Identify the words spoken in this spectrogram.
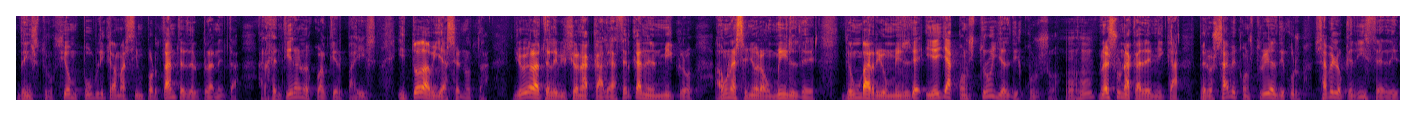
de instrucción pública más importantes del planeta? Argentina no es cualquier país y todavía se nota. Yo veo la televisión acá, le acercan el micro a una señora humilde, de un barrio humilde, y ella construye el discurso. No es una académica, pero sabe construir el discurso, sabe lo que dice.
